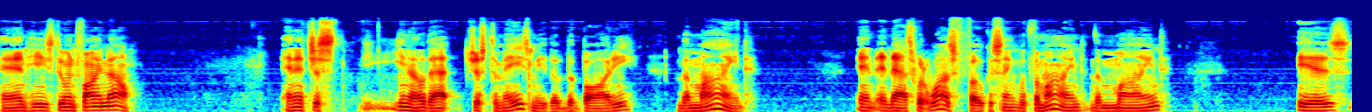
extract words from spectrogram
And he's doing fine now. And it just, you know, that just amazed me. The, the body, the mind. And, and that's what it was focusing with the mind. The mind is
